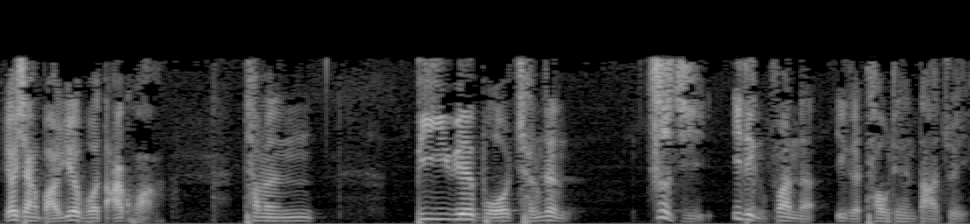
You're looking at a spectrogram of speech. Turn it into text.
要想把约伯打垮。他们逼约伯承认自己一定犯了一个滔天大罪。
